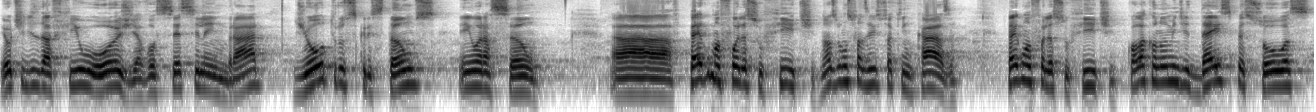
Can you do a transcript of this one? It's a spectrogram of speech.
eu te desafio hoje a você se lembrar de outros cristãos em oração. Ah, pega uma folha sulfite, nós vamos fazer isso aqui em casa. Pega uma folha sulfite, coloca o nome de 10 pessoas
